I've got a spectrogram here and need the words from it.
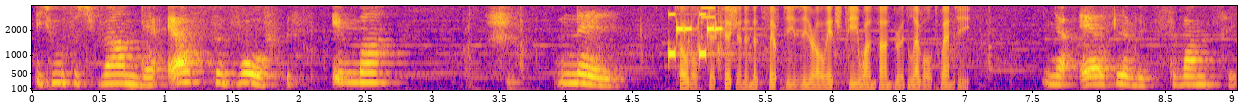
ich muss euch warnen, der erste Wurf ist immer schnell. Total precision and 50 0 HP 100 level 20. Ja, er ist Level 20.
